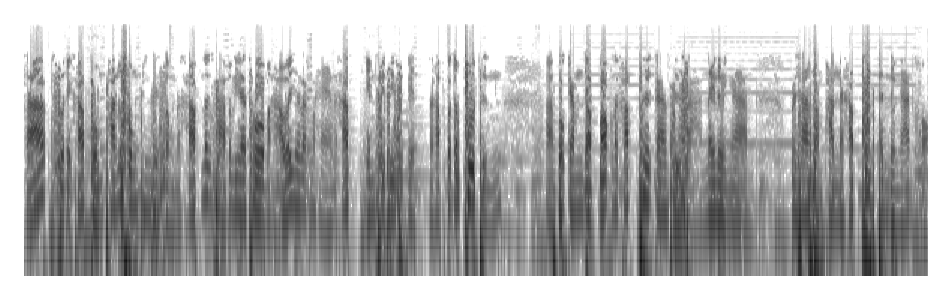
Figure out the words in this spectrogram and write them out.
ครับสวัสดีครับ ผมพานุพงษ์พิงเพศงนะครับ นักศึกษาปริญญาโท มหาวิทยาลัยรามหงนะครับ MCT 11 นะครับ ก็จะพูดถึงโปรแกรม Dropbox นะครับ เพื่อการสื่อสารในหน่วยงานประชาสัมพันธ์นะครับซึ่งเป็นหน่วยงานของ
